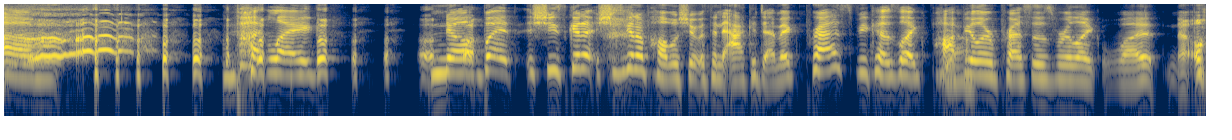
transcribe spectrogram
um but like no but she's gonna she's gonna publish it with an academic press because like popular presses were like what no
